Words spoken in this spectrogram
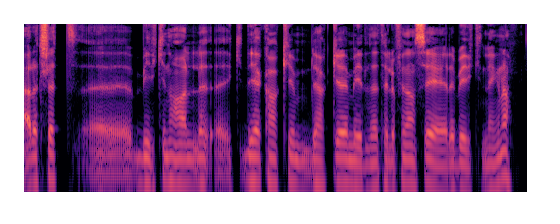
er rett og slett eh, Birken har, de har, ikke, de har ikke midlene til å finansiere Birken lenger, da.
